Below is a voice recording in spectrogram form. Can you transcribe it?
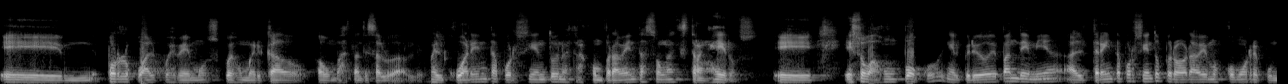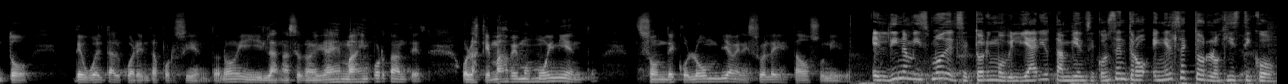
eh, por lo cual pues vemos pues, un mercado aún bastante saludable. El 40% de nuestras compraventas son extranjeros. Eh, eso bajó un poco en el periodo de pandemia al 30%, pero ahora vemos cómo repuntó de vuelta al 40%, ¿no? Y las nacionalidades más importantes o las que más vemos movimiento son de Colombia, Venezuela y Estados Unidos. El dinamismo del sector inmobiliario también se concentró en el sector logístico.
